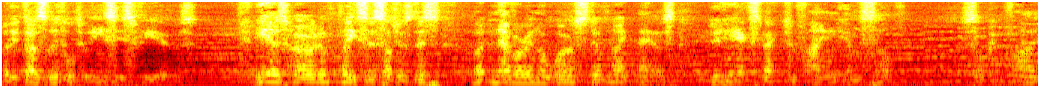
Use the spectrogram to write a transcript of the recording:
but it does little to ease his fears. He has heard of places such as this, but never in the worst of nightmares did he expect to find himself so confined.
